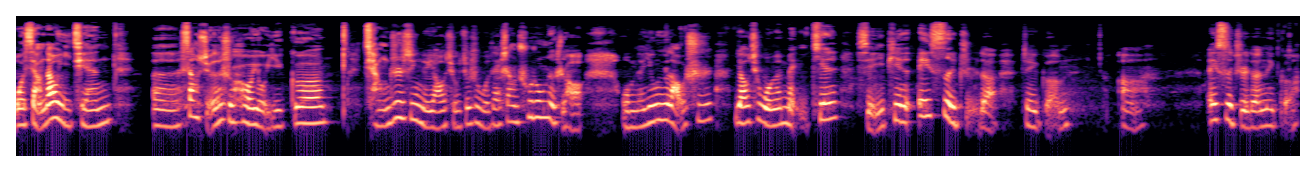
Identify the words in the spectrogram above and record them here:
我想到以前，嗯，上学的时候有一个强制性的要求，就是我在上初中的时候，我们的英语老师要求我们每天写一篇 A 四纸的这个，啊。A 四纸的那个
